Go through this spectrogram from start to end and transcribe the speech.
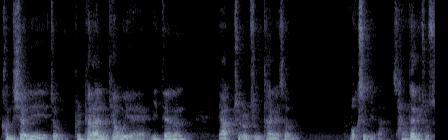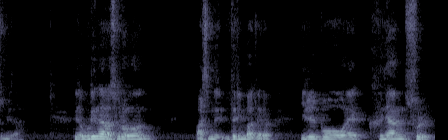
컨디션이 좀 불편한 경우에 이때는 약주를 중탕해서 먹습니다. 상당히 좋습니다. 그래서 우리나라 술은 말씀드린 바대로 일본의 그냥 술,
